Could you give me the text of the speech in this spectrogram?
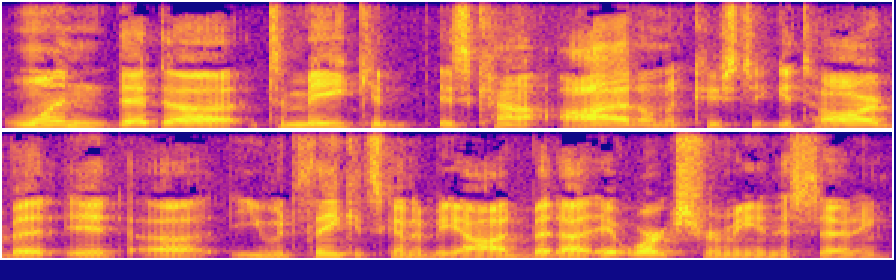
One that uh, to me could, is kind of odd on acoustic guitar, but it uh, you would think it's going to be odd, but uh, it works for me in this setting.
